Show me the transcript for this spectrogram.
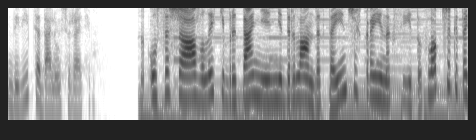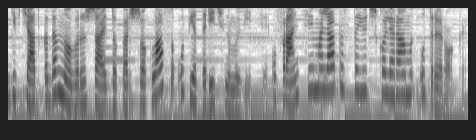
Дивіться далі у сюжеті. У США, Великій Британії, Нідерландах та інших країнах світу хлопчики та дівчатка давно вирушають до першого класу у п'ятирічному віці. У Франції малята стають школярами у три роки.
